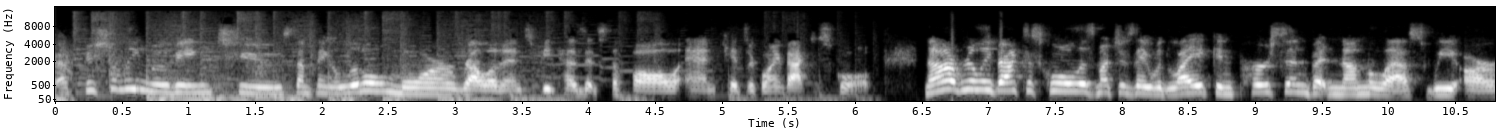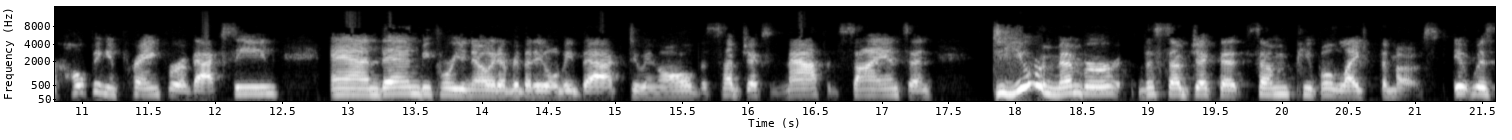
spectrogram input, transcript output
officially moving to something a little more relevant because it's the fall and kids are going back to school not really back to school as much as they would like in person, but nonetheless, we are hoping and praying for a vaccine. And then before you know it, everybody will be back doing all the subjects, math and science. And do you remember the subject that some people liked the most? It was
